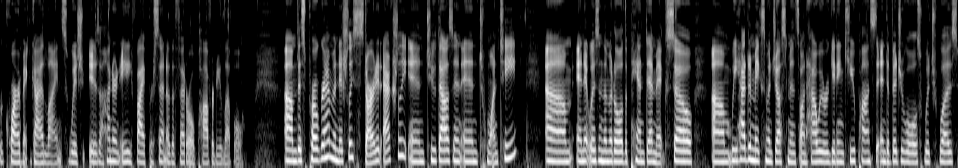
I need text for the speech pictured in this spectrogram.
requirement guidelines, which is 185% of the federal poverty level. Um, this program initially started actually in 2020, um, and it was in the middle of the pandemic. So um, we had to make some adjustments on how we were getting coupons to individuals, which was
